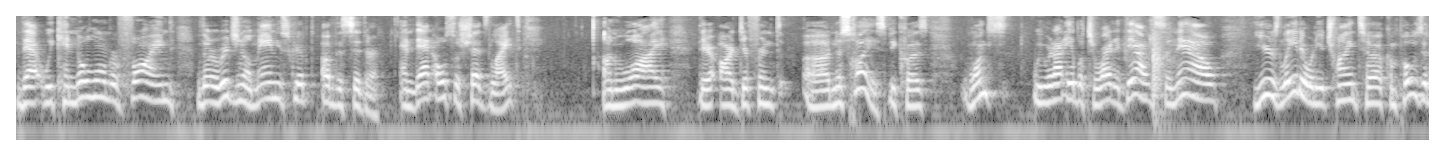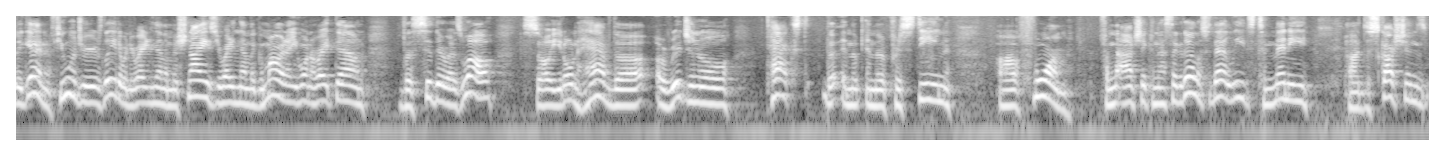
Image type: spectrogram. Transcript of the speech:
that we can no longer find the original manuscript of the siddur, and that also sheds light on why there are different uh, because once we were not able to write it down, so now years later, when you're trying to compose it again, a few hundred years later, when you're writing down the Mishnayos, you're writing down the Gemara, now you want to write down the Siddur as well, so you don't have the original text in the in the pristine uh, form from the Anshe Knesset So that leads to many uh, discussions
